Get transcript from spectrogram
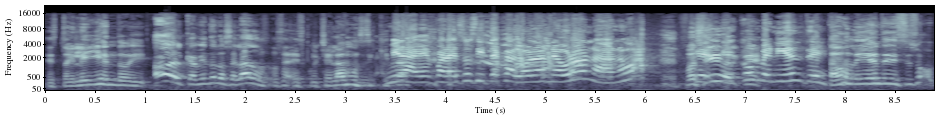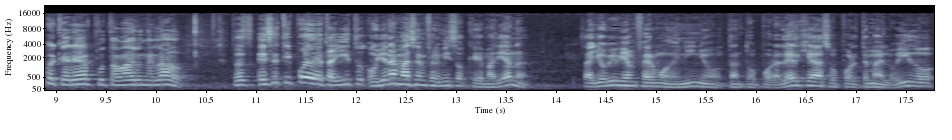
estoy leyendo y, oh, el camión de los helados. O sea, escuché la musiquita. Mira, eh, para eso sí te jaló la neurona, ¿no? Pues qué, sí, qué conveniente. Estabas leyendo y dices, oh, me quería de puta madre un helado. Entonces, ese tipo de detallitos, o yo era más enfermizo que Mariana. O sea, yo vivía enfermo de niño, tanto por alergias o por el tema del oído,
